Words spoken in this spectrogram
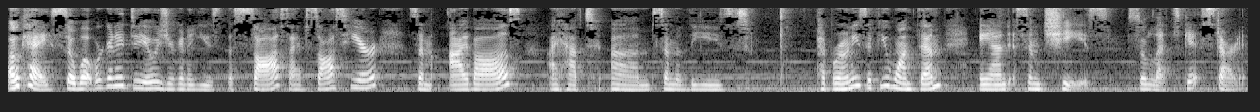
Okay, so what we're gonna do is you're gonna use the sauce. I have sauce here, some eyeballs. I have um, some of these pepperonis if you want them, and some cheese. So let's get started.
